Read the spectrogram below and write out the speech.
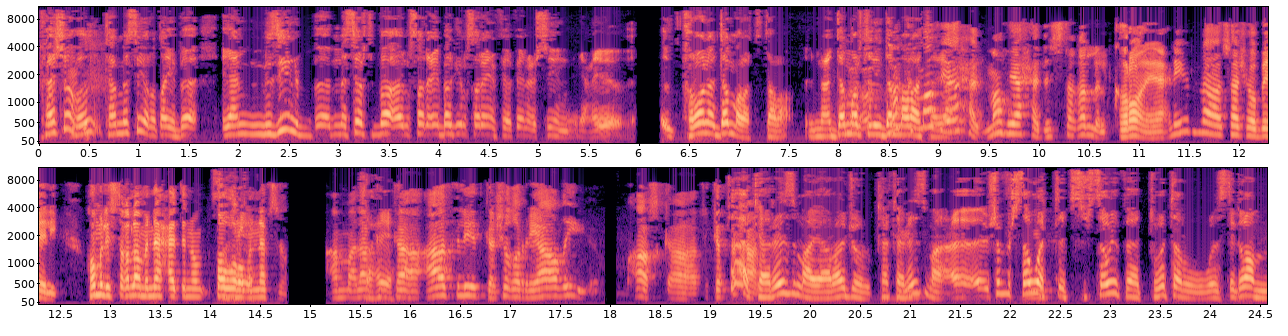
كشغل كمسيرة. طيب يعني مزين مسيرة مصارعين باقي مصارعين في 2020 يعني كورونا دمرت ترى. دمرت اللي دمرتها ما في يعني. احد ما في أحد استغل الكورونا يعني إلا ساشا وبيلي. هم اللي استغلوه من ناحية إنهم طوروا من نفسهم. أما لكن كأثليت كشغل رياضي اسكا في كفه كاريزما يا رجل ككاريزما شوف إيش سوت إيش تسوي في تويتر وإنستغرام.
